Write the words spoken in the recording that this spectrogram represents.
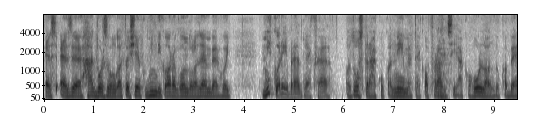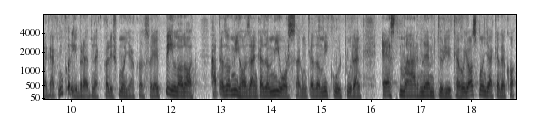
ez, ez hátborzongató, és ilyenkor mindig arra gondol az ember, hogy mikor ébrednek fel az osztrákok, a németek, a franciák, a hollandok, a belgák, mikor ébrednek fel, és mondják azt, hogy egy pillanat, hát ez a mi hazánk, ez a mi országunk, ez a mi kultúránk, ezt már nem törjük el. Hogy azt mondják ezek a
